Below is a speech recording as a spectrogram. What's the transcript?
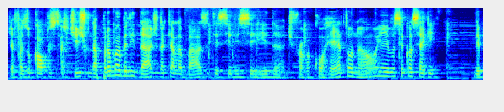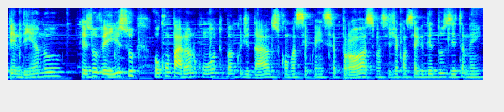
já faz o cálculo estatístico da probabilidade daquela base ter sido inserida de forma correta ou não, e aí você consegue, dependendo, resolver isso, ou comparando com outro banco de dados com uma sequência próxima, você já consegue deduzir também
